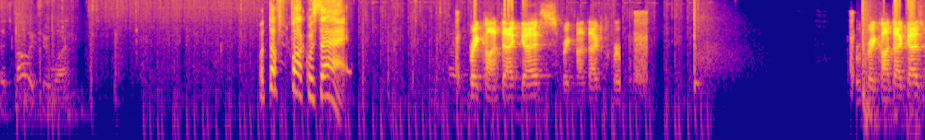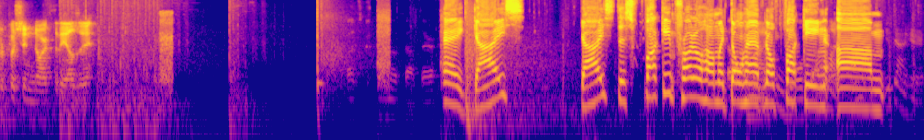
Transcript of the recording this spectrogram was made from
right? It's probably two one. What the fuck was that? Break contact, guys. Break contact. We're... Break contact, guys. We're pushing north of the LZ. That's Kronos out there. Hey guys, guys, this fucking proto helmet don't have no fucking um Get down here.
